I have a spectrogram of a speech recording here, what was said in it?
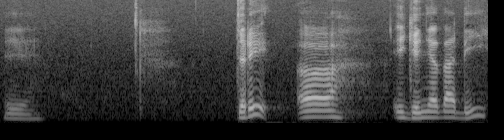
Iya. Jadi eh IG-nya tadi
